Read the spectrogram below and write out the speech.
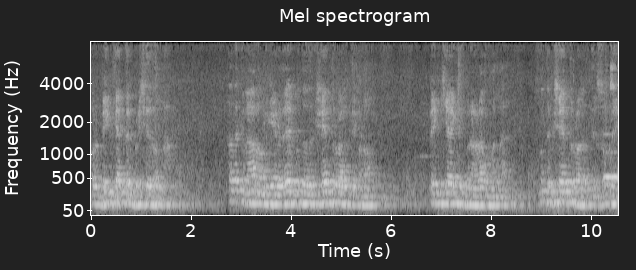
ಅವರು ಬೆಂಕಿ ಹಾಕ್ತಾರೆ ಬಿಡಿಸಿದ್ರಲ್ಲ ಅದಕ್ಕೆ ನಾನು ಅವ್ನಿಗೆ ಹೇಳಿದೆ ಮುಂದೊಂದು ಕ್ಷೇತ್ರವಾಗುತ್ತೆ ಕಣೋ. ಬೆಂಕಿ ಹಾಕಿದ್ರೆ ಹಾಳಾಗೋಲ್ಲ ಒಂದು ಕ್ಷೇತ್ರವಾಗುತ್ತೆ ಸುಮ್ಮನೆ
